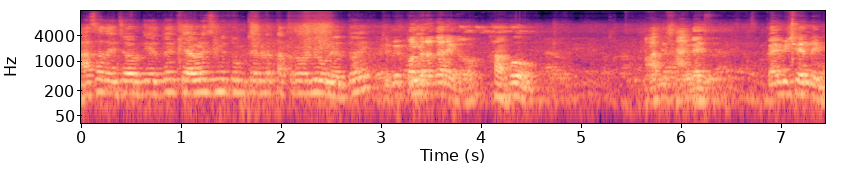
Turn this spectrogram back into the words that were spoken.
असा त्याच्यावरती येतोय त्यावेळेस मी तुमच्याकडे तक्रार घेऊन येतोय. तुम्ही पत्रकार आहे का हो? हो. आधी सांगायचं. काही विषय नाही.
